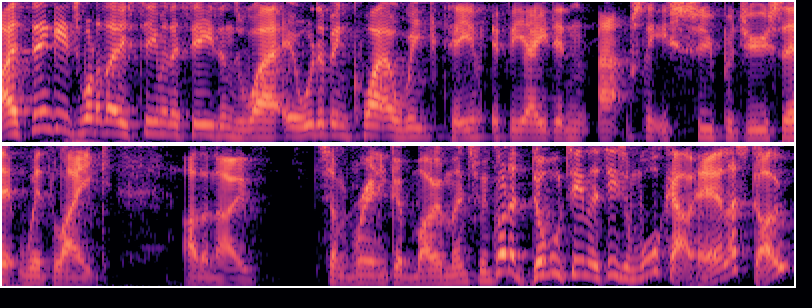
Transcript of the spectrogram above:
I think it's one of those team of the seasons where it would have been quite a weak team if EA didn't absolutely super juice it with like, I don't know, some really good moments. We've got a double team of the season walkout here. Let's go.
